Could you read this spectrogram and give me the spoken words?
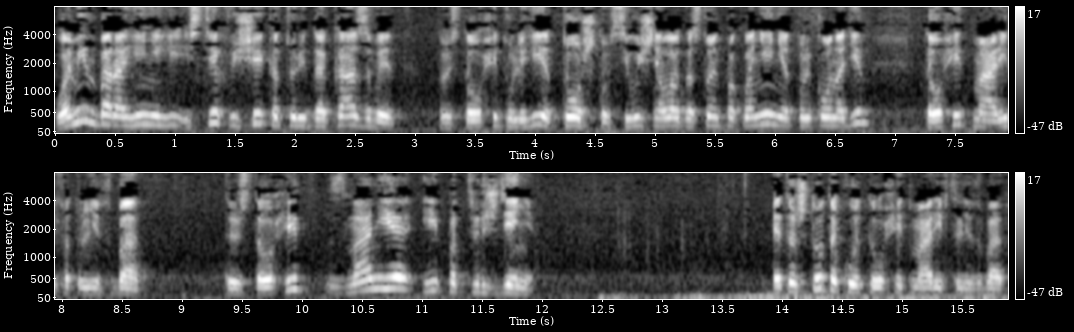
Уамин барагинихи из тех вещей, которые доказывает, то есть таухид улюхия, то, что Всевышний Аллах достоин поклонения, только он один – таухид маарифатуль ифбат. То есть таухид знание и подтверждение. Это что такое таухид маарифатуль ифбат?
